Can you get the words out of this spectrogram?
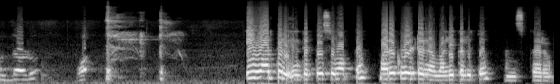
గుద్దాడు. ఈ వార్తలు ఇంతటితో సమాప్తం. మరొక వీటిలో మళ్ళీ కలుద్దాం. నమస్కారం.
